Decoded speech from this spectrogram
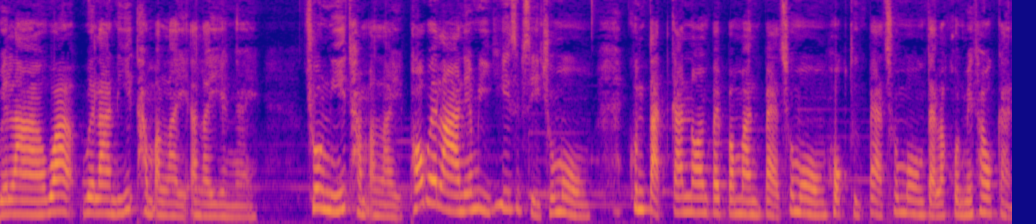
เวลาว่าเวลานี้ทำอะไรอะไรยังไง ช่วงนี้ทำอะไร เพราะเวลาเนี้ยมี 24 ชั่วโมง คุณตัดการนอนไปประมาณ 8 ชั่วโมง 6-8 ชั่วโมง แต่ละคนไม่เท่ากัน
